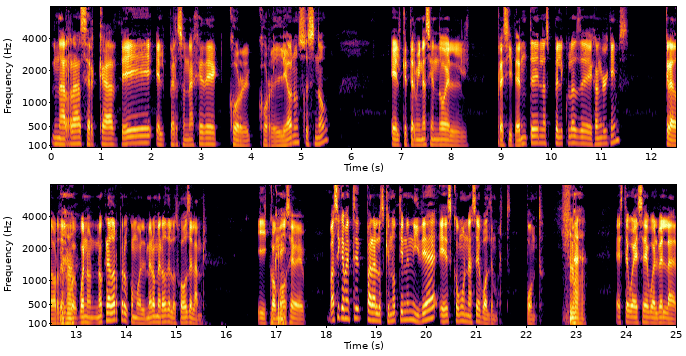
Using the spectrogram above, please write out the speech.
narra acerca de el personaje de Cor- Snow, el que termina siendo el presidente en las películas de Hunger Games, creador del Ajá. juego, bueno, no creador, pero como el mero mero de los Juegos del Hambre. Y cómo Ok. se... Básicamente, para los que no tienen idea, es cómo nace Voldemort. Punto. Este güey se vuelve la,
